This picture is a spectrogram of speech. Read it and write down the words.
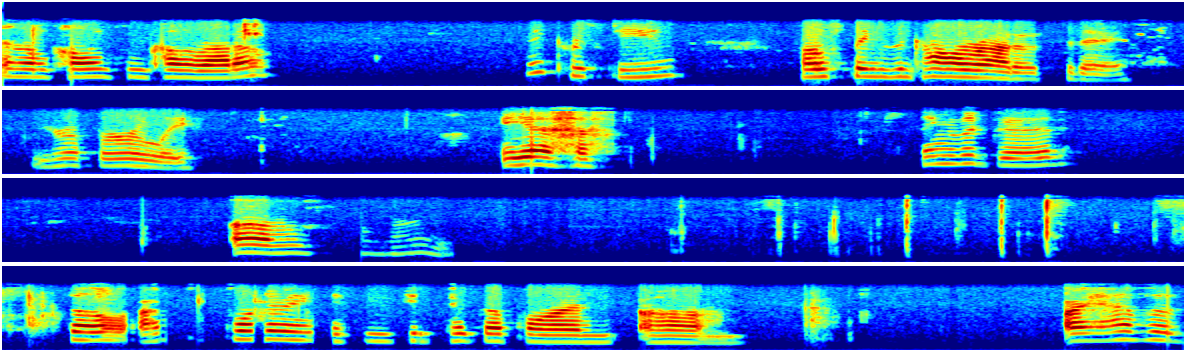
and I'm calling from Colorado. Hey, Christine. How's things in Colorado today? You're up early. Yeah, things are good. Um, right. so I was just wondering if you could pick up on. Um, I have a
